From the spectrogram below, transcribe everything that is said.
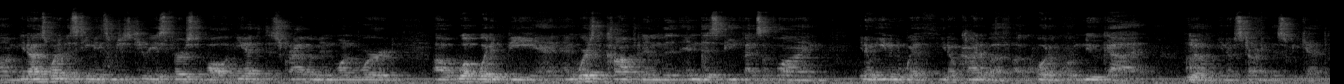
um, you know, as one of his teammates, I'm just curious, first of all, if you had to describe him in one word, uh, what would it be? And, and where's the confidence in, the, in, this defensive line, you know, even with, you know, kind of a, a quote unquote new guy, um, yeah. you know, starting this weekend?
